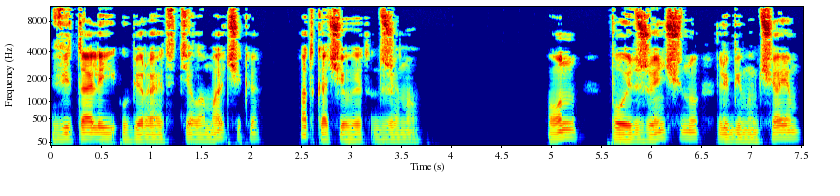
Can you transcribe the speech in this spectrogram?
Виталий убирает тело мальчика, откачивает Джину. Он поет женщину любимым чаем,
